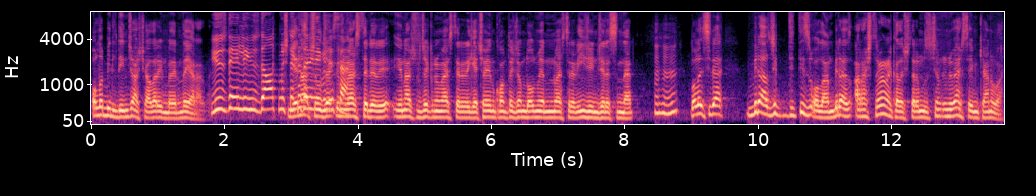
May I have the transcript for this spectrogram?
olabildiğince aşağılara inmelerinde yarar var. %50, %60 ne yeni kadar açılacak inebilirsen. üniversiteleri, yeni açılacak üniversiteleri, geçen yıl kontenjanında olmayan üniversiteleri iyice incelesinler. Dolayısıyla birazcık titiz olan, biraz araştıran arkadaşlarımız için üniversite imkanı var.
